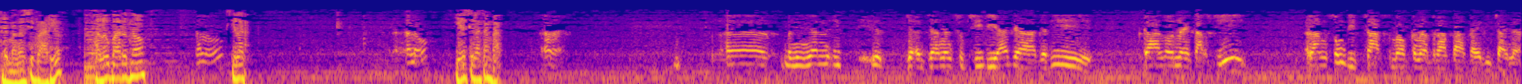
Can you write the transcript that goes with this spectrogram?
Terima kasih Pak Haryo. Halo Pak Retno, Halo. silakan. Halo. Ya, silakan Pak. Ah. Eh, mendingan jangan subsidi aja. Jadi kalau naik taksi langsung dicas mau kena berapa kayak di China.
